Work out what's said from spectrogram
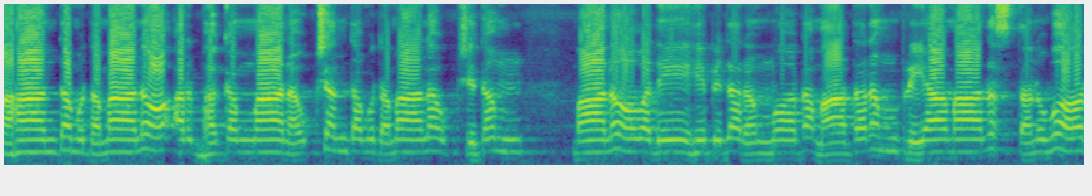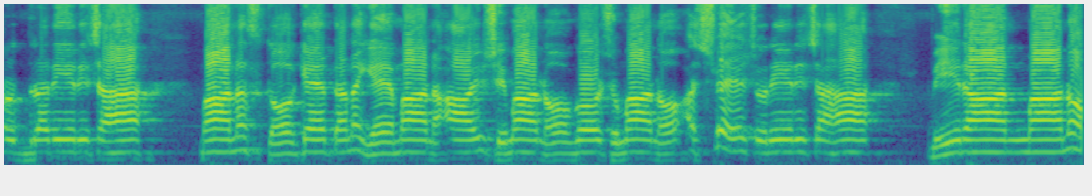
మహాంతముటమానో అర్భకం మానౌక్షంతముటమానౌక్షితం మానోవదీహి పితరం మోత మాతరం ప్రియమానస్తనువో రుద్రరీరిష మానస్తోకేతన ఏ మాన ఆయుషి మానో గోషుమానో అశ్వేషురీరిష వీరాన్మానో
